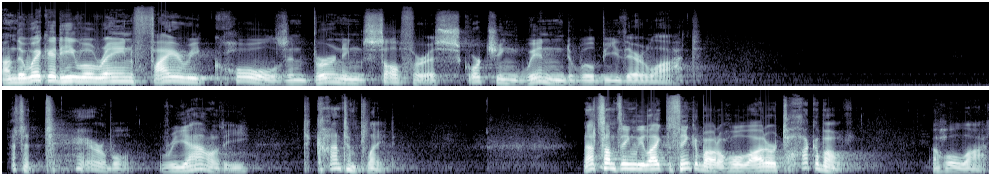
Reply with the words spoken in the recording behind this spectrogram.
On the wicked he will rain fiery coals and burning sulfur. A scorching wind will be their lot. That's a terrible reality to contemplate. Not something we like to think about a whole lot or talk about a whole lot.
